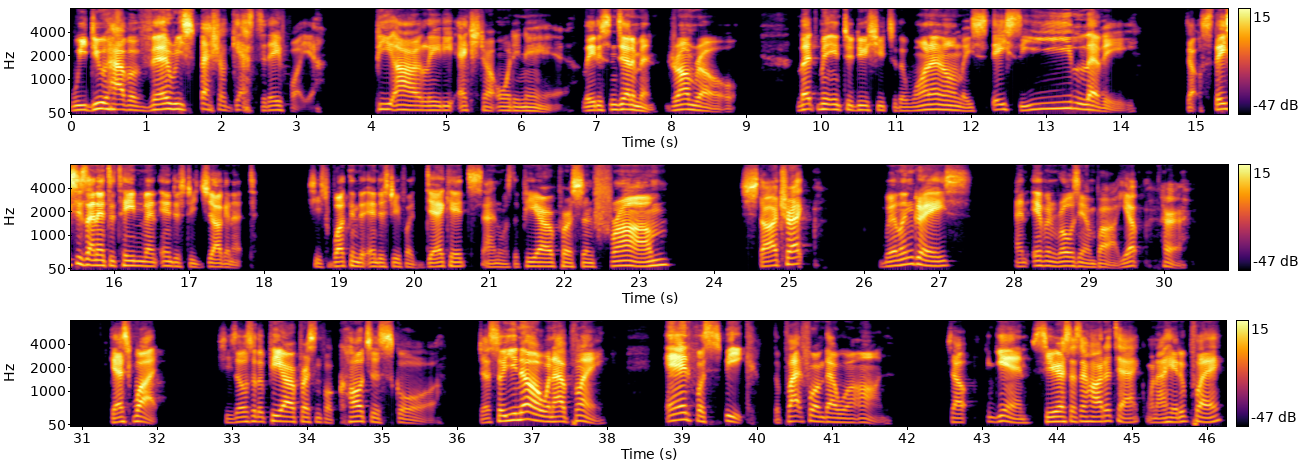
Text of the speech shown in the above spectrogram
We do have a very special guest today for you. PR lady extraordinaire. Ladies and gentlemen, drum roll. Let me introduce you to the one and only Stacy Levy. So, Stacy's an entertainment industry juggernaut. She's worked in the industry for decades and was the PR person from Star Trek, Will and Grace, and even Roseanne Barr. Yep, her. Guess what? She's also the PR person for Culture Score. Just so you know, when I'm playing, and for Speak, the platform that we're on. So again, serious as a heart attack when I hear to play.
